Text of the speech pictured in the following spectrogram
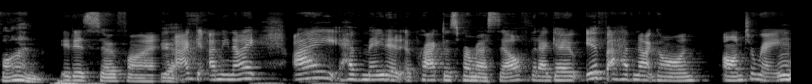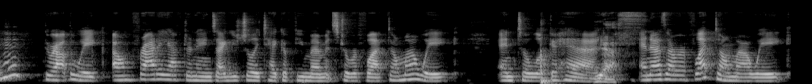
fun. It is so fun. Yeah. I, I mean, I, I have made it a practice for myself that I go, if I have not gone on to mm-hmm. throughout the week, on Friday afternoons, I usually take a few moments to reflect on my week and to look ahead. Yes. And as I reflect on my week,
